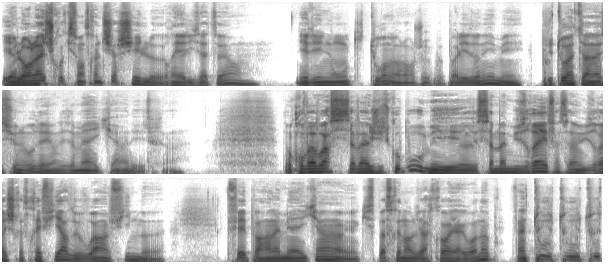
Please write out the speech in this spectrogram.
Et alors là, je crois qu'ils sont en train de chercher le réalisateur. Il y a des noms qui tournent, alors je ne peux pas les donner, mais plutôt internationaux d'ailleurs, des Américains, des tout ça. Donc on va voir si ça va jusqu'au bout, mais euh, ça m'amuserait, enfin ça m'amuserait, je serais très fier de voir un film. Euh, fait par un Américain euh, qui se passerait dans le Vercors et à Grenoble. Enfin, tout, tout, tout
